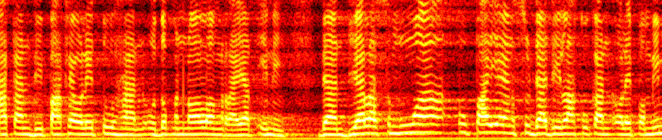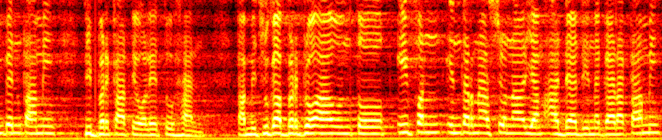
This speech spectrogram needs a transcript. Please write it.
akan dipakai oleh Tuhan untuk menolong rakyat ini. Dan biarlah semua upaya yang sudah dilakukan oleh pemimpin kami diberkati oleh Tuhan. Kami juga berdoa untuk event internasional yang ada di negara kami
